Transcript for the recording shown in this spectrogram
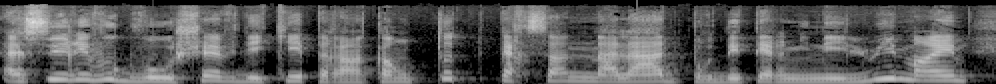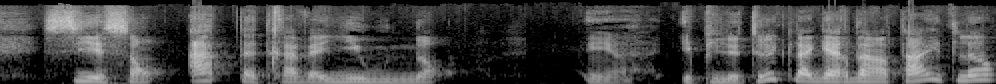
Assurez-vous que vos chefs d'équipe rencontrent toute personne malade pour déterminer lui-même si elles sont aptes à travailler ou non. Et, euh, et puis le truc, la garder en tête, là,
